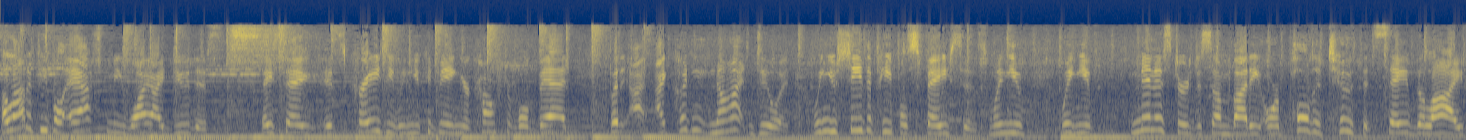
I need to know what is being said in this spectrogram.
A lot of people ask me why I do this. They say it's crazy when you could be in your comfortable bed, but I, I couldn't not do it. When you see the people's faces, when you've, when you've ministered to somebody or pulled a tooth that saved a life,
